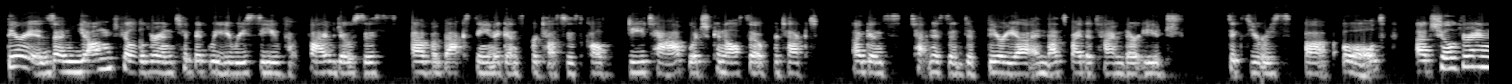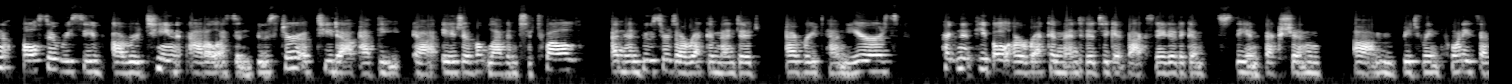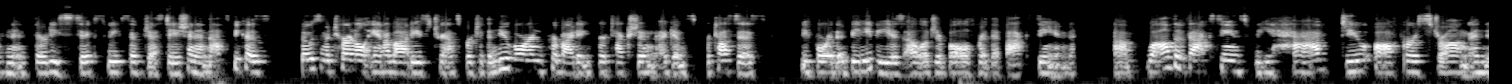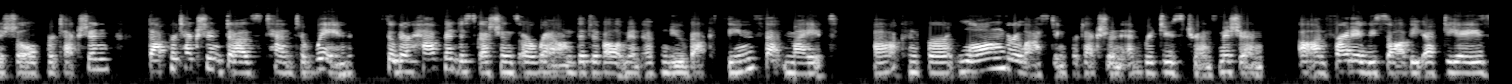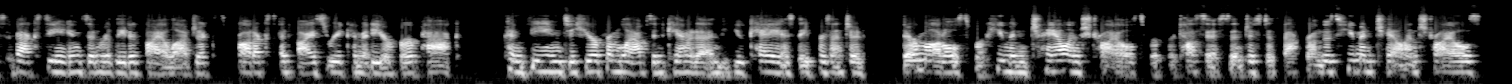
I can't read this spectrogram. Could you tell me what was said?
There is, and young children typically receive five doses of a vaccine against pertussis called DTaP, which can also protect against tetanus and diphtheria, and that's by the time they're age six years uh, old. Uh, children also receive a routine adolescent booster of Tdap at the uh, age of 11 to 12, and then boosters are recommended every 10 years pregnant people are recommended to get vaccinated against the infection um, between 27 and 36 weeks of gestation. And that's because those maternal antibodies transfer to the newborn, providing protection against pertussis before the baby is eligible for the vaccine. Um, while the vaccines we have do offer strong initial protection, that protection does tend to wane. So there have been discussions around the development of new vaccines that might uh, confer longer lasting protection and reduce transmission. Uh, on Friday, we saw the FDA's Vaccines and Related Biologics Products Advisory Committee, or VRBPAC, convene to hear from labs in Canada and the UK as they presented their models for human challenge trials for pertussis. And just as background, those human challenge trials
